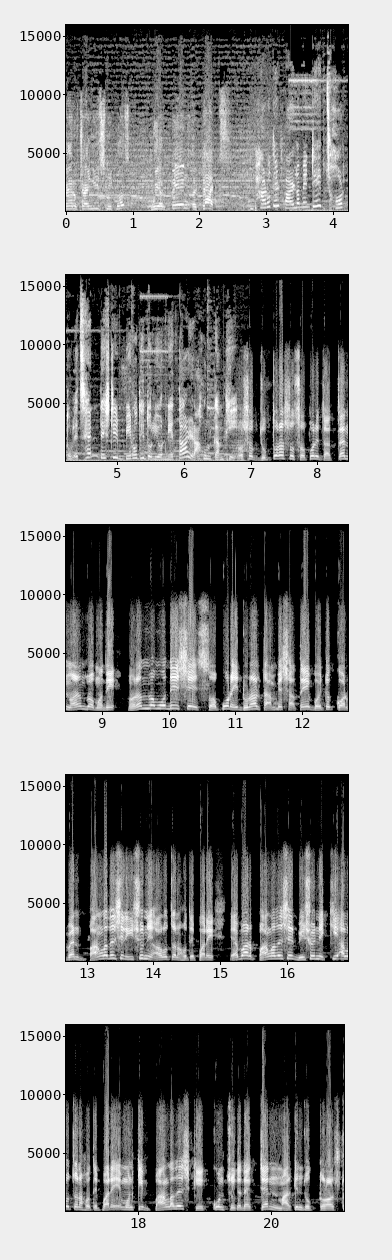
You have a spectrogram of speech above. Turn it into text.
pair of Chinese sneakers. We are paying a tax. ভারতের পার্লামেন্টে ঝড় তুলেছেন দেশটির বিরোধী দলীয় নেতা রাহুল গান্ধী। দর্শক যুক্তরাষ্ট্র সফরে যাচ্ছেন নরেন্দ্র মোদী। নরেন্দ্র মোদী সেই সফরে ডোনাল্ড ট্রাম্পের সাথে বৈঠক করবেন। বাংলাদেশের ইস্যু নিয়ে আলোচনা হতে পারে। এবার বাংলাদেশের বিষয় নিয়ে কি আলোচনা হতে পারে? এমনকি বাংলাদেশকে কোন চোখে দেখছেন? মার্কিন যুক্তরাষ্ট্র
